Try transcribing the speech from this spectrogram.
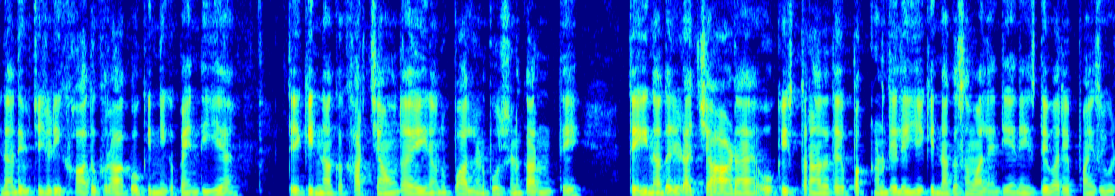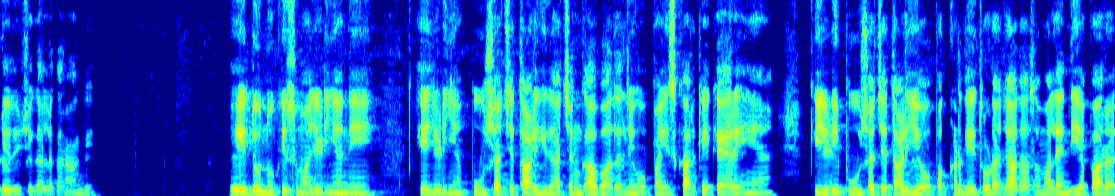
ਇਹਨਾਂ ਦੇ ਵਿੱਚ ਜਿਹੜੀ ਖਾਦ ਖੁਰਾਕ ਉਹ ਕਿੰਨੀ ਕੁ ਪੈਂਦੀ ਹੈ ਤੇ ਕਿੰਨਾ ਕੁ ਖਰਚਾ ਆਉਂਦਾ ਹੈ, ਇਹਨਾਂ ਨੂੰ ਪਾਲਣ ਪੋਸ਼ਣ ਕਰਨ ਤੇ ਤੇ ਇਹਨਾਂ ਦਾ ਜਿਹੜਾ ਝਾੜ ਹੈ, ਉਹ ਕਿਸ ਤਰ੍ਹਾਂ ਦਾ ਤੇ ਪੱਕਣ ਦੇ ਲਈ ਇਹ ਕਿੰਨਾ ਕੁ ਸਮਾਂ ਲੈਂਦੀਆਂ ਨੇ? ਇਸ ਦੇ ਬਾਰੇ ਆਪਾਂ ਇਸ ਵੀਡੀਓ ਦੇ ਵਿੱਚ ਗੱਲ ਕਰਾਂਗੇ। ਇਹ ਦੋਨੋਂ ਕਿਸਮਾਂ ਜਿਹੜੀਆਂ ਨੇ ਇਹ ਜਿਹੜੀਆਂ ਪੂਸ਼ਾ 44 ਦਾ ਚੰਗਾ ਬਾਦਲ ਨੇ, ਉਹ ਆਪਾਂ ਇਸ ਕਰਕੇ ਕਹਿ ਰਹੇ ਹਾਂ ਕਿ ਜਿਹੜੀ ਪੂਸ਼ਾ 44 ਆ, ਉਹ ਪੱਕਣ ਦੇ ਥੋੜ੍ਹਾ ਜ਼ਿਆਦਾ ਸਮਾਂ ਲੈਂਦੀ ਹੈ ਪਰ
